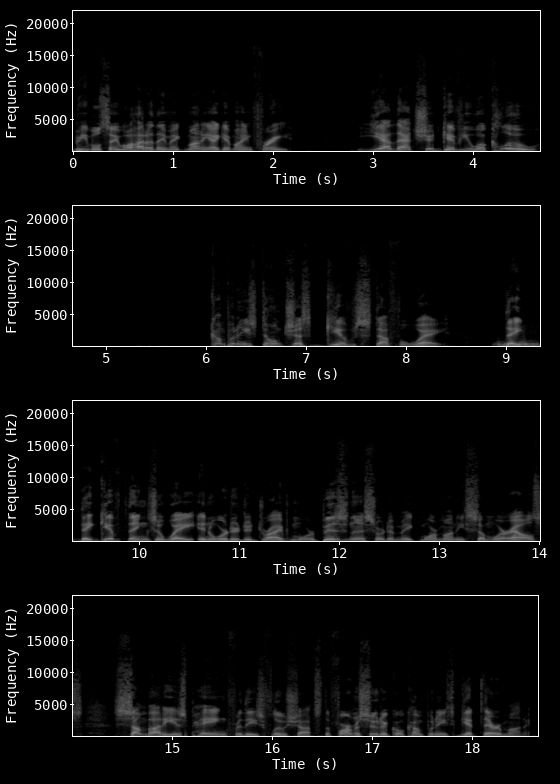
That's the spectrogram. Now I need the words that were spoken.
People say, well, how do they make money? I get mine free. Yeah, that should give you a clue companies don't just give stuff away. They mm-hmm. they give things away in order to drive more business or to make more money somewhere else. Somebody is paying for these flu shots. The pharmaceutical companies get their money.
